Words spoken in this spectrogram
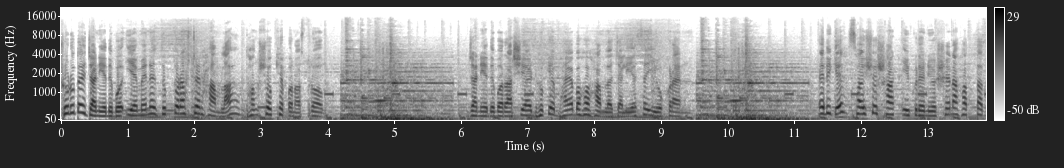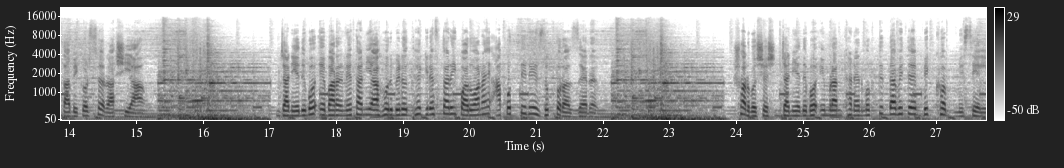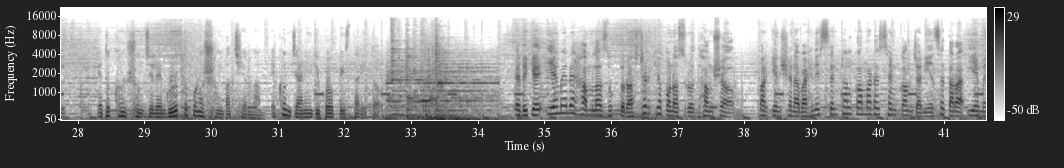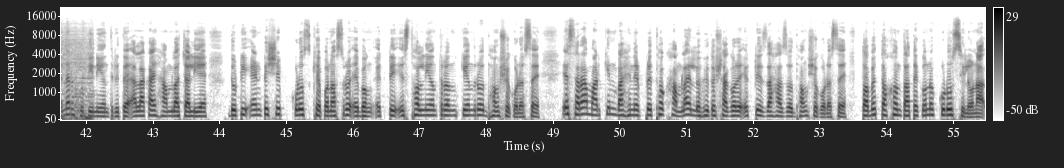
শুরুতেই জানিয়ে দেব ইয়েমেনে যুক্তরাষ্ট্রের হামলা ধ্বংস ক্ষেপণাস্ত্র জানিয়ে দেব রাশিয়ায় ঢুকে ভয়াবহ হামলা চালিয়েছে ইউক্রেন। এদিকে ছয়শো ষাট ইউক্রেনীয় সেনা হত্যার দাবি করছে রাশিয়া। জানিয়ে দিব এবার নেতানিয়াহুর বিরুদ্ধে গ্রেফতারি পরোয়ানায় আপত্তি নেই যুক্তরাজ্যের। সর্বশেষ জানিয়ে দেব ইমরান খানের মুক্তির দাবিতে বিক্ষোভ মিছিল। এতক্ষণ শুনছিলেন গুরুত্বপূর্ণ সংবাদ শিরোনাম। এখন জানিয়ে দিব বিস্তারিত। এদিকে ইয়েমেনে হামলা যুক্তরাষ্ট্রের ক্ষেপণাস্ত্র ধ্বংস। মার্কিন সেনাবাহিনীর সেন্ট্রাল কমান্ডার সেন্টকম জানিয়েছে, তারা ইয়েমেনের হুতি নিয়ন্ত্রিত এলাকায় হামলা চালিয়ে দুটি অ্যান্টিশিপ ক্রুজ ক্ষেপণাস্ত্র এবং একটি স্থল নিয়ন্ত্রণ কেন্দ্র ধ্বংস করেছে। এছাড়া মার্কিন বাহিনীর পৃথক হামলায় লোহিত সাগরে একটি জাহাজও ধ্বংস করেছে, তবে তখন তাতে কোনো ক্রুজ ছিল না।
